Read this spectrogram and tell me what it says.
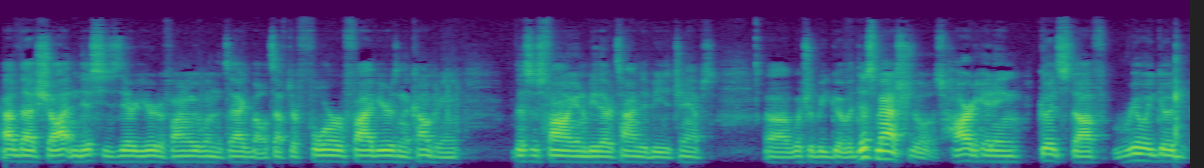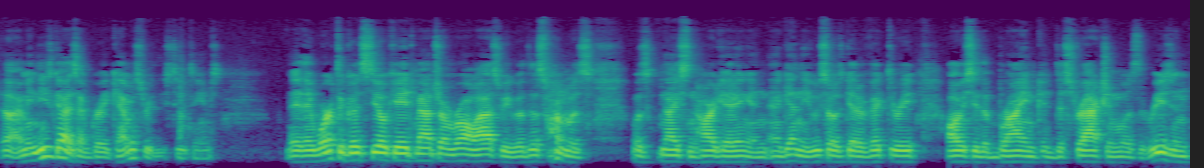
have that shot, and this is their year to finally win the tag belts after four or five years in the company. This is finally going to be their time to be the champs uh, which would be good. But this match was hard hitting, good stuff, really good. Uh, I mean, these guys have great chemistry. These two teams. They they worked a good steel cage match on Raw last week, but this one was was nice and hard hitting. And, and again, the Usos get a victory. Obviously, the Bryan distraction was the reason.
